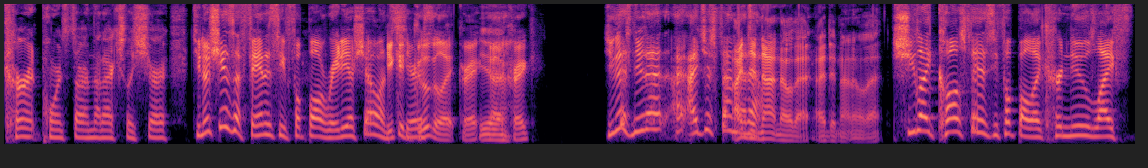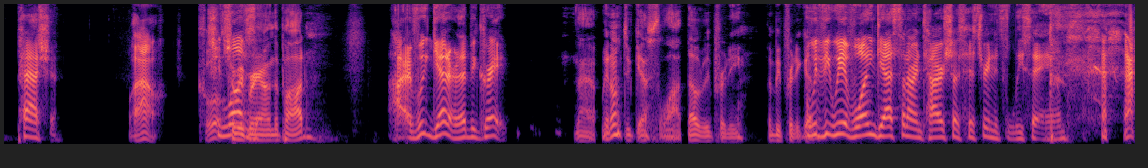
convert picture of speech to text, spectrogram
current porn star, I'm not actually sure. Do you know she has a fantasy football radio show on You could Sirius? Google it, Craig. Yeah. Uh, Craig. You guys knew that? I, I just found that I did out. not know that. I did not know that. She like calls fantasy football like her new life passion. Wow. Cool. She should we loves bring it. her on the pod I, if we get her, that'd be great. no we don't do guests a lot that would be pretty that'd be pretty good We, we have one guest in our entire show's history, and it's Lisa Ann.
